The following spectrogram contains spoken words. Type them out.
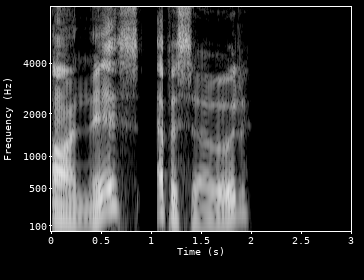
On this episode,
